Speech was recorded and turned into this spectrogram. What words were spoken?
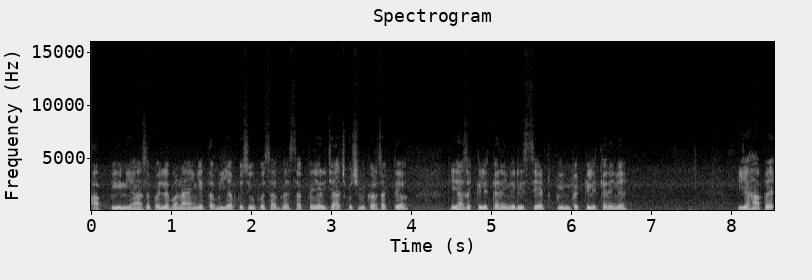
आप पिन यहाँ से पहले बनाएँगे, तभी आप किसी को पैसा भेज सकते हो या रिचार्ज कुछ भी कर सकते हो। तो यहाँ से क्लिक करेंगे रिसेट पिन पर क्लिक करेंगे। यहाँ पे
